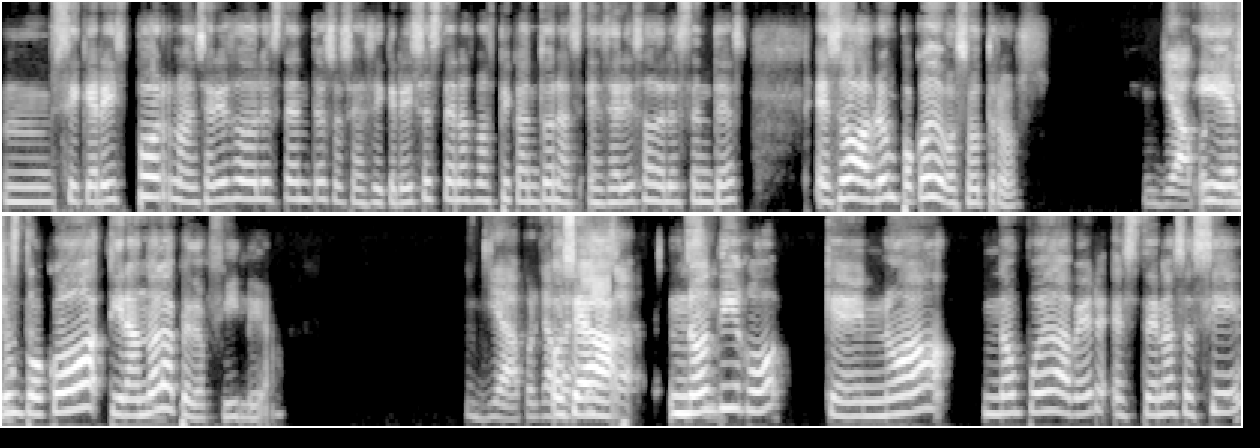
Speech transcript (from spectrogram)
Mm, si queréis porno en series adolescentes, o sea, si queréis escenas más picantonas en series adolescentes, eso habla un poco de vosotros. Ya, Y es un estoy... poco tirando a la pedofilia. Ya, porque O sea, no sí, digo que no, no pueda haber escenas así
